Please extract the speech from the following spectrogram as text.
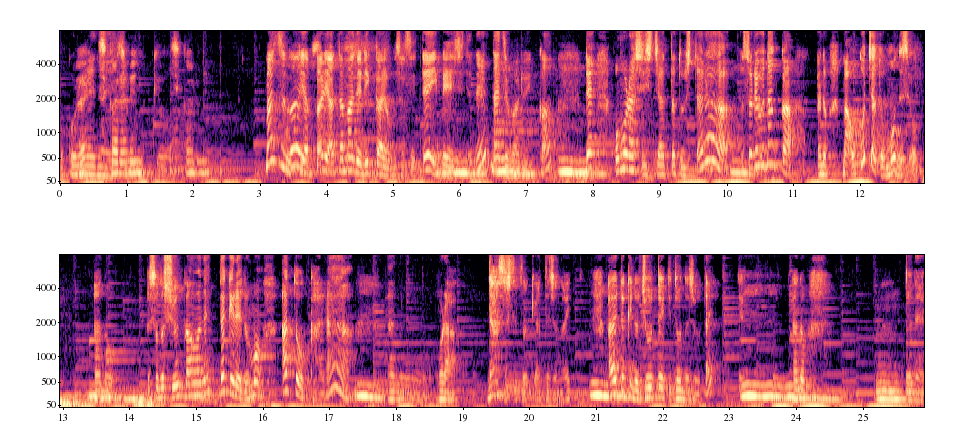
怒られない状叱られ況叱る。まずはやっぱり頭で理解をさせてイメージでね、うん。なぜ悪いか、うん。でおもらししちゃったとしたら、うん。それをなんかあのまあ怒っちゃうと思うんですよ。あのその瞬間はね。だけれども後から、うん。あのほらダンスしてた時あったじゃない、うん。ああいう時の状態ってどんな状態？うんうんうん。あのうーんとね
